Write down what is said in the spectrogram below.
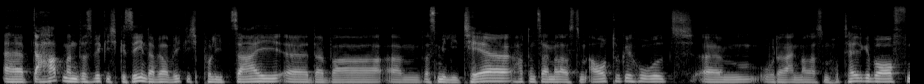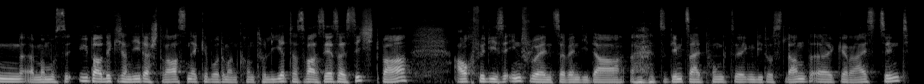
Äh, da hat man das wirklich gesehen, da war wirklich Polizei, äh, da war ähm, das Militär, hat uns einmal aus dem Auto geholt ähm, oder einmal aus dem Hotel geworfen. Äh, man musste überall, wirklich an jeder Straßenecke wurde man kontrolliert. Das war sehr, sehr sichtbar, auch für diese Influencer, wenn die da äh, zu dem Zeitpunkt irgendwie durchs Land äh, gereist sind.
